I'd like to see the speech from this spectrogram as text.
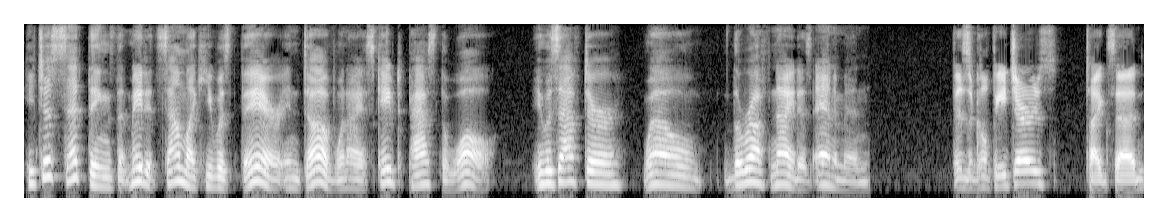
He just said things that made it sound like he was there in Dove when I escaped past the wall. It was after, well, the rough night as Animan. Physical features? Tyke said.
